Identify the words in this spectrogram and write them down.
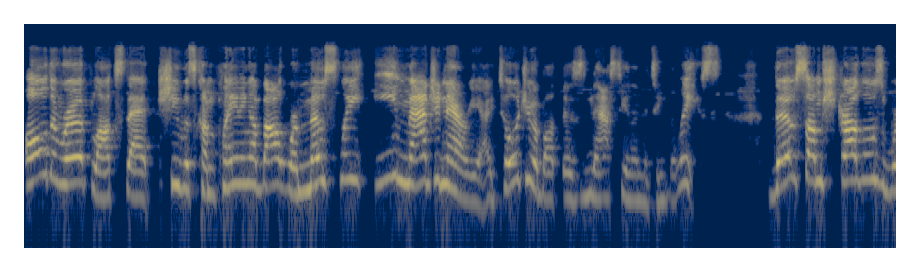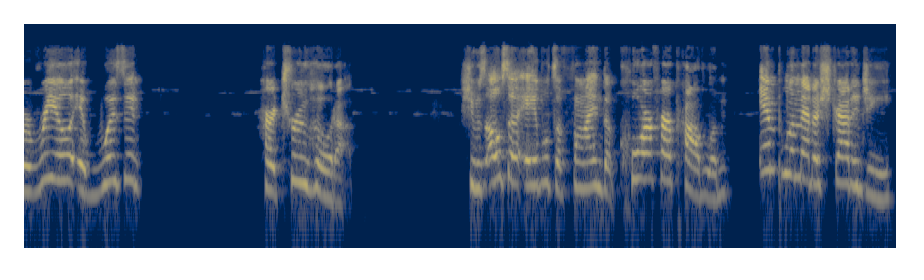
All the roadblocks that she was complaining about were mostly imaginary. I told you about this nasty limiting beliefs. Though some struggles were real it wasn't her true hold up. She was also able to find the core of her problem, implement a strategy,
